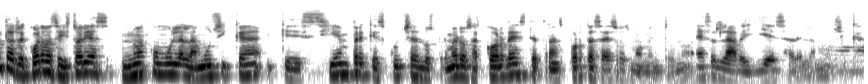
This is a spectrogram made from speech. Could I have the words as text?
¿Cuántas recuerdos e historias no acumula la música y que siempre que escuchas los primeros acordes te transportas a esos momentos, ¿no? Esa es la belleza de la música.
